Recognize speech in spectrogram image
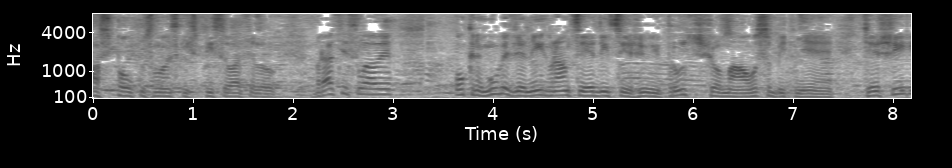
a Spolku slovenských spisovateľov v Bratislave. Okrem uvedených v rámci edície Živý prúd, čo ma osobitne teší,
